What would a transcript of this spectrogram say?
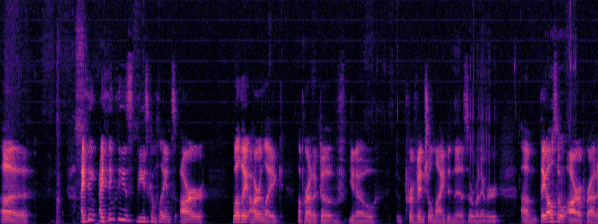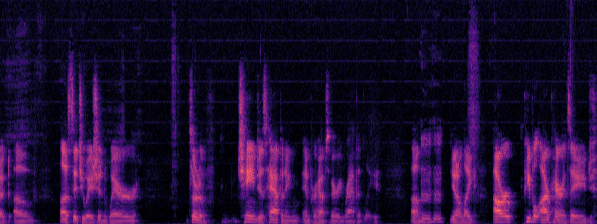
Uh, I think I think these these complaints are well they are like a product of you know provincial mindedness or whatever. Um, they also mm-hmm. are a product of a situation where sort of change is happening and perhaps very rapidly. Um, mm-hmm. You know, like our people our parents' age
